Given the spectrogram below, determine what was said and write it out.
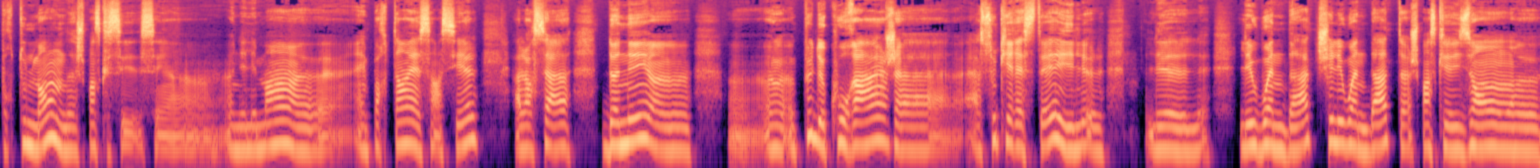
pour tout le monde, je pense que c'est un, élément important, essentiel. Alors, ça a donné un, peu de courage à, à ceux qui restaient. Et les Wendat. Chez les Wendat, je pense qu'ils ont euh,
